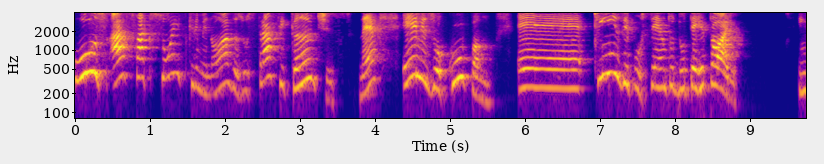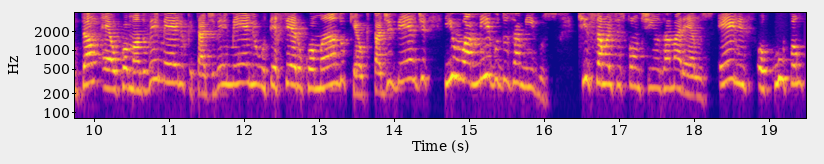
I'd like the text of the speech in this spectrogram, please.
Os, as facções criminosas, os traficantes, né, eles ocupam é, 15% do território. Então, é o comando vermelho, que está de vermelho, o terceiro comando, que é o que está de verde, e o amigo dos amigos, que são esses pontinhos amarelos. Eles ocupam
